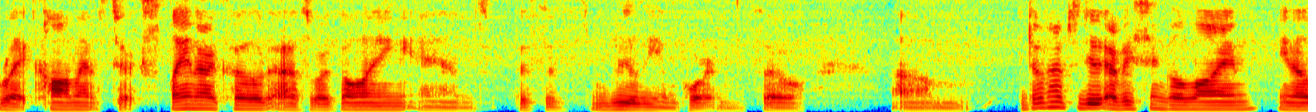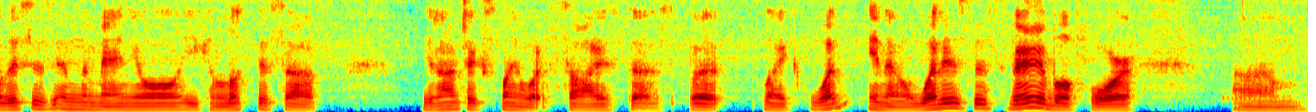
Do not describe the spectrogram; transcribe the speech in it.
write comments to explain our code as we're going, and this is really important. So um, you don't have to do every single line. You know, this is in the manual. You can look this up. You don't have to explain what size does, but like what, you know, what is this variable for? Um,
